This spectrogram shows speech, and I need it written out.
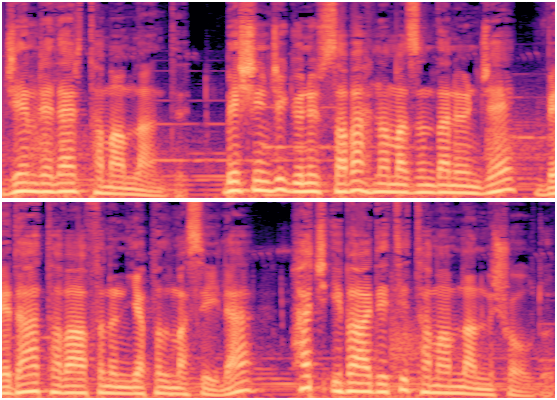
cemreler tamamlandı. Beşinci günü sabah namazından önce veda tavafının yapılmasıyla hac ibadeti tamamlanmış oldu.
